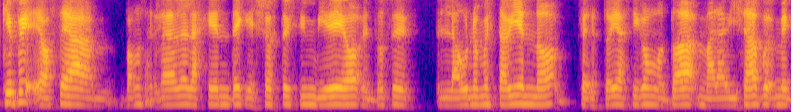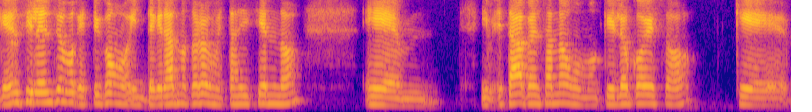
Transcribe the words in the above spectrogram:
Qué o sea, vamos a aclararle a la gente que yo estoy sin video, entonces la uno me está viendo, pero estoy así como toda maravillada. Pues me quedé en silencio porque estoy como integrando todo lo que me estás diciendo. Eh, y estaba pensando como qué loco eso, que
